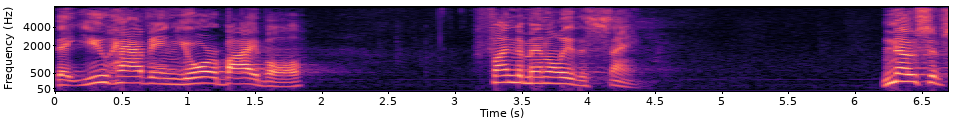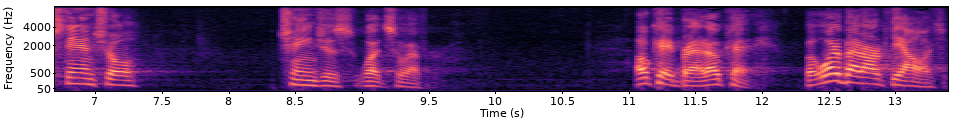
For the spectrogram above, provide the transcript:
that you have in your Bible, fundamentally the same. No substantial changes whatsoever. Okay, Brad, okay. But what about archaeology?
